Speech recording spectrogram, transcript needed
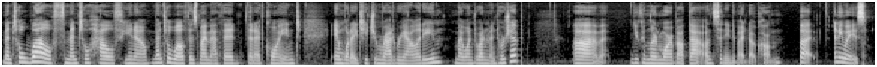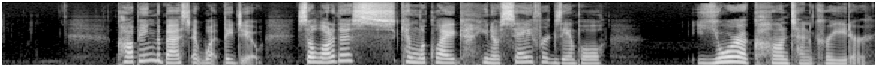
mental wealth, mental health, you know, mental wealth is my method that I've coined in what I teach in Rad Reality, my one-to-one mentorship. Um, you can learn more about that on sinneydivine.com. But anyways, copying the best at what they do. So a lot of this can look like, you know, say for example, you're a content creator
